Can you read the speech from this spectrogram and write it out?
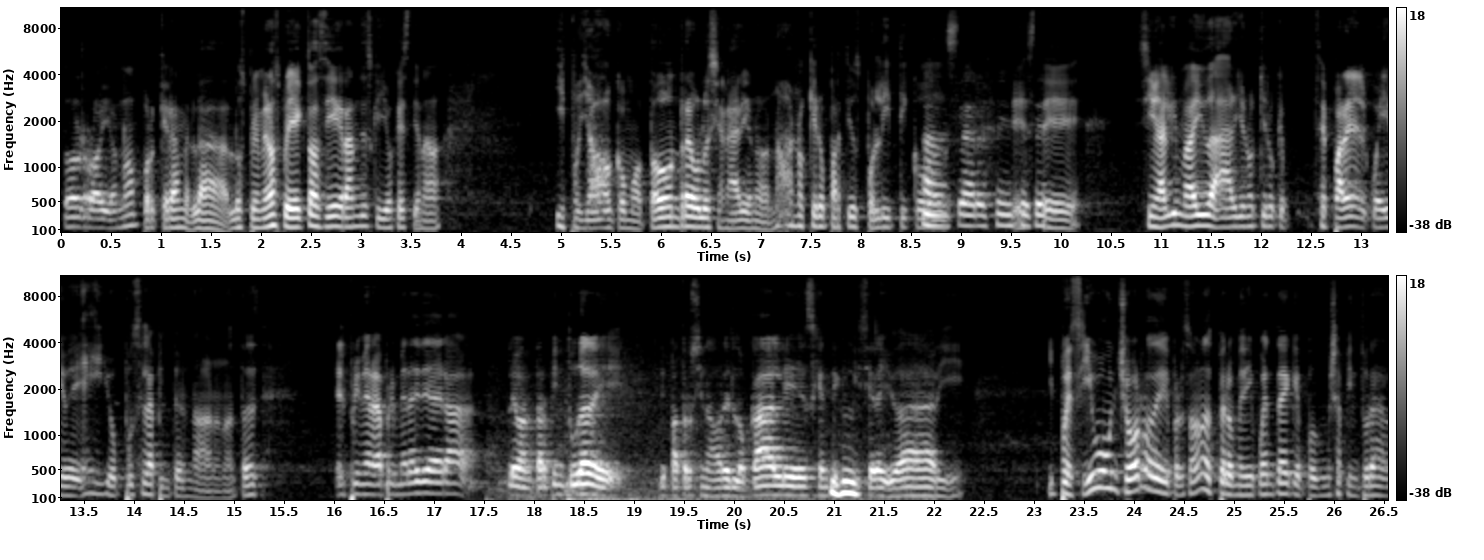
todo el rollo, ¿no? Porque eran la- los primeros proyectos así de grandes que yo gestionaba. Y pues yo, como todo un revolucionario, no, no, no quiero partidos políticos. Ah, claro, sí, sí, sí. este, si alguien me va a ayudar, yo no quiero que se paren el cuello de, hey, yo puse la pintura. No, no, no. Entonces, el primer, la primera idea era levantar pintura de, de patrocinadores locales, gente que Ujú. quisiera ayudar y, y pues sí hubo un chorro de personas, pero me di cuenta de que pues mucha pintura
